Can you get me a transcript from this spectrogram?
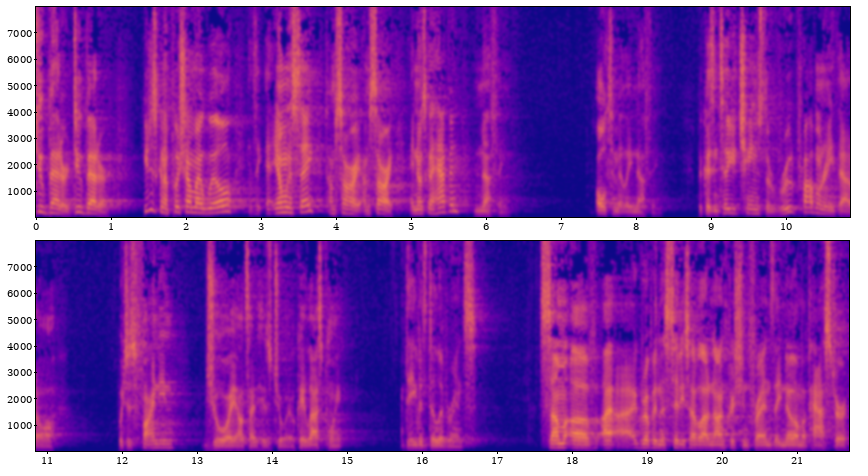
Do better, do better. You're just going to push on my will. It's like, you know I'm going to say? I'm sorry, I'm sorry. And you know what's going to happen? Nothing. Ultimately, nothing. Because until you change the root problem underneath that all, which is finding joy outside his joy. Okay, last point David's deliverance. Some of, I, I grew up in the city, so I have a lot of non Christian friends. They know I'm a pastor.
